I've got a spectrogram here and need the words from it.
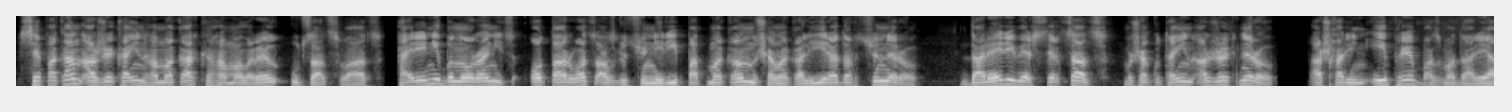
սեփական արժեքային համակարգը համալրել ուծացված հայրենի բնորանից օտարված ազգությունների պատմական նշանակալի իրադարձություններով, դարերի վերստեղծած մշակութային արժեքներով, աշխարհին իբրե բազմադարյա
